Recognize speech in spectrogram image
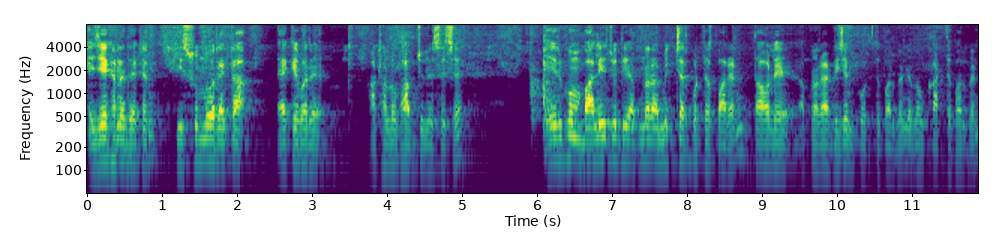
এই যে এখানে দেখেন কি সুন্দর একটা একেবারে আঠালো ভাব চলে এসেছে। এরকম বালি যদি আপনারা মিক্সচার করতে পারেন, তাহলে আপনারা ডিজাইন করতে পারবেন এবং কাটতে পারবেন।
